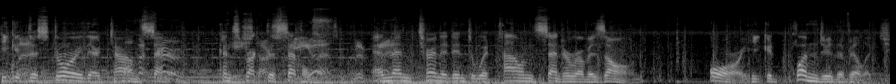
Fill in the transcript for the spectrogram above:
He could destroy their town center, construct a settlement, and then turn it into a town center of his own. Or he could plunder the village,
